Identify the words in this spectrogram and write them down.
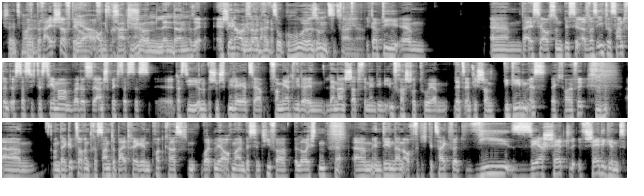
ich sage jetzt mal, Bereitschaft ja eher offensichtlich, autokratischeren Ländern. Also genau, genau, halt so hohe Summen zu zahlen. Ja. Ich glaube, die, ähm, ähm, da ist ja auch so ein bisschen, also was ich interessant finde, ist, dass sich das Thema, weil du es ja ansprichst, dass das, äh, dass die Olympischen Spiele jetzt ja vermehrt wieder in Ländern stattfinden, in denen die Infrastruktur ja letztendlich schon gegeben ist, recht häufig. Mhm. Ähm, und da gibt's auch interessante Beiträge in Podcasts, wollten wir auch mal ein bisschen tiefer beleuchten, Ja. ähm, in denen dann auch wirklich gezeigt wird, wie sehr schädigend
